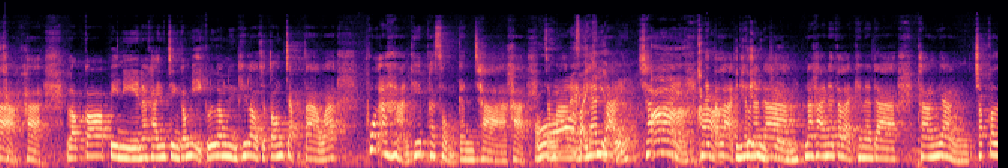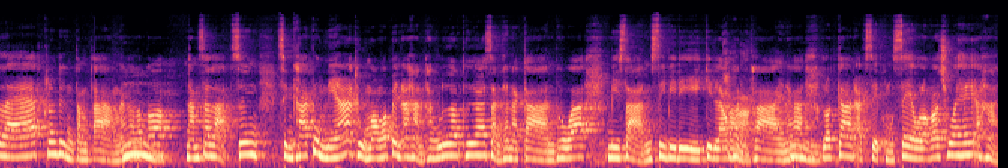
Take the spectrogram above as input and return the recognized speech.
ค่ะค่ะค่ะ แล้วก็ปีนี้นะคะจริงๆก็มีอีกเรื่องหนึ่งที่เราจะต้องจับตาว่า พวกอาหารที่ผสมกัญชาค่ะอ๋อจะมาแรงสายแค่เขีไหนยวใช่อ่าค่ะในตลาดอันนี้แคก็อีกนาหนึ่งดาเทรนด์นะคะ ในตลาดแคนาดาทั้งอย่างช็อกโกแลตเครื่องดื่มต่างๆนะคะอืมแล้วก็น้ำสลัด ซึ่งสินค้ากลุ่มเนี้ยถูกมองว่าเป็นอาหารทางเลือกเพื่อสันทนาการ เพราะว่ามีสาร CBD กินแล้วค่ะผ่อนคลายนะคะอืมลดการอักเสบของเซลล์แล้วก็ช่วยให้อาหาร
